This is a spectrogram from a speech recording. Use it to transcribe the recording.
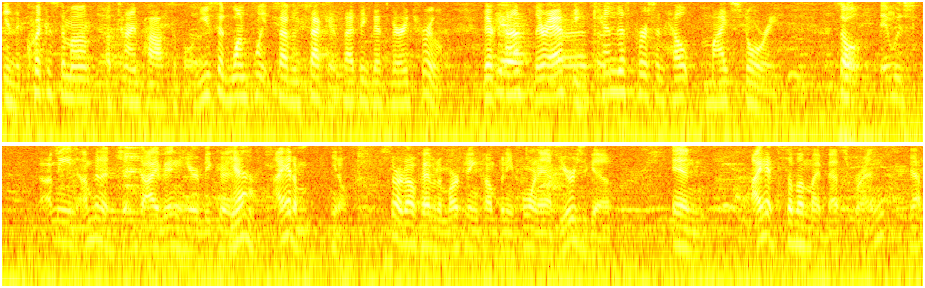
in the quickest amount of time possible. You said 1.7 seconds. I think that's very true. They're Yeah, const- they're uh, asking, that sounds- can this person help my story? So it was i mean i'm going to dive in here because Yeah. i had a you know started off having a marketing company four and a half years ago and i had some of my best friends Yep.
